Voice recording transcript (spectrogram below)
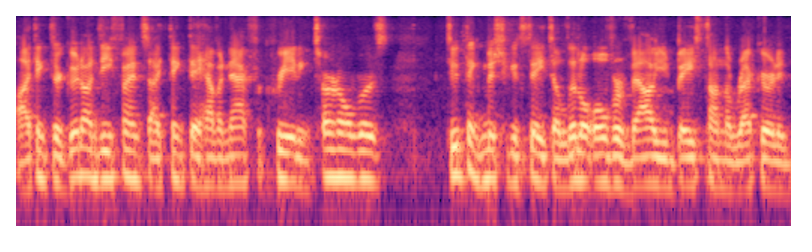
I think they're good on defense. I think they have a knack for creating turnovers. I do think Michigan State's a little overvalued based on the record. And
